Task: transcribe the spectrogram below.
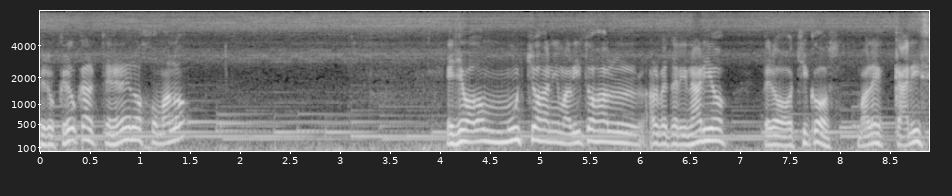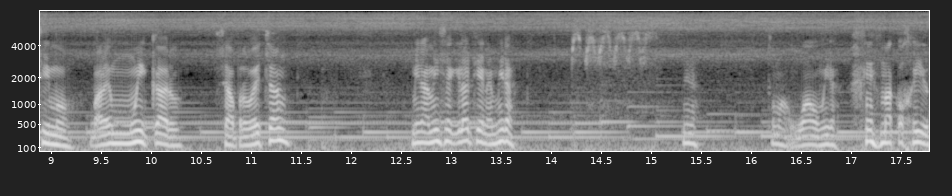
Pero creo que al tener el ojo malo, he llevado muchos animalitos al, veterinario, pero chicos, vale carísimo, vale muy caro. ¿Se aprovechan? Mira, Missy, aquí la tienes, mira. Mira. Toma, wow, mira. Me ha cogido.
